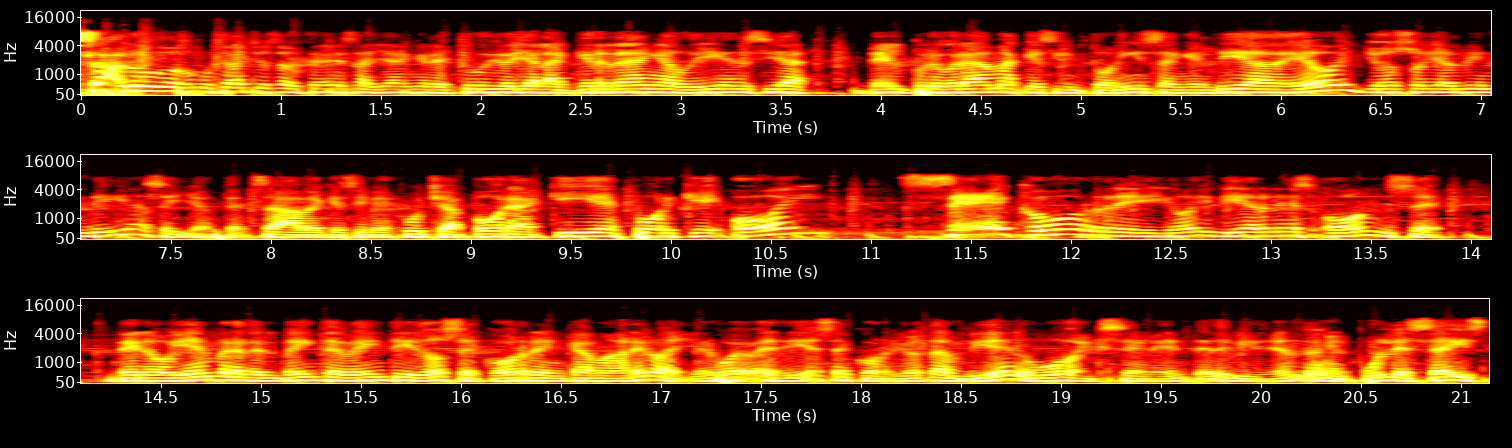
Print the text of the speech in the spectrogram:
Saludos muchachos a ustedes allá en el estudio y a la gran audiencia del programa que sintoniza en el día de hoy. Yo soy Alvin Díaz y ya usted sabe que si me escucha por aquí es porque hoy se corre y hoy viernes 11 de noviembre del 2022 se corre en Camarero. Ayer jueves 10 se corrió también. Hubo excelente dividendo en el pool de 6.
